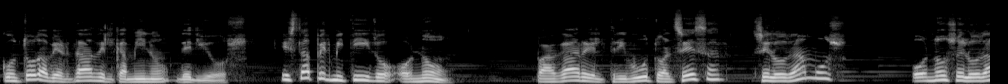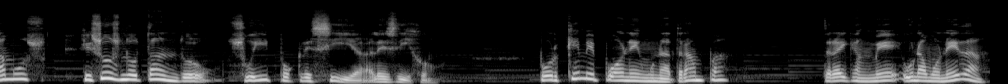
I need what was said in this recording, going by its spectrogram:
con toda verdad el camino de Dios. ¿Está permitido o no pagar el tributo al César? ¿Se lo damos o no se lo damos? Jesús, notando su hipocresía, les dijo, ¿por qué me ponen una trampa? Tráiganme una moneda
